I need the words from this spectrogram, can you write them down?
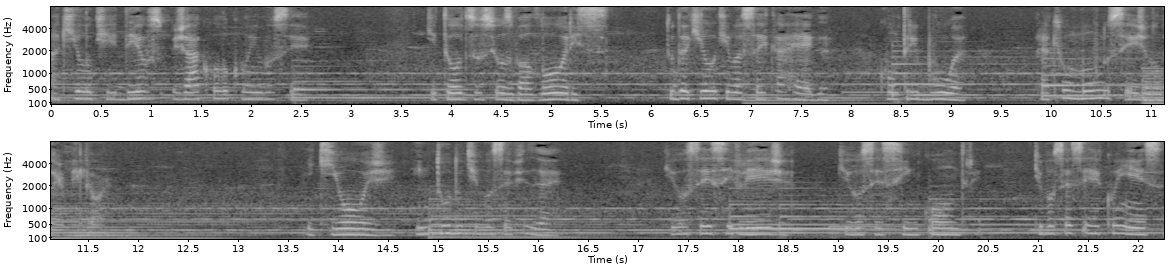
aquilo que Deus já colocou em você. Que todos os seus valores, tudo aquilo que você carrega, contribua para que o mundo seja um lugar melhor. E que hoje, em tudo que você fizer, que você se veja, que você se encontre, que você se reconheça,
